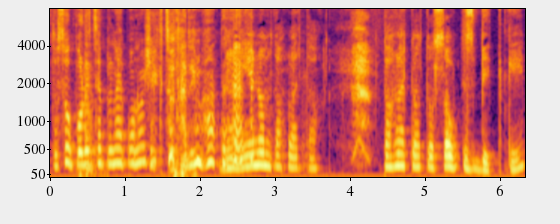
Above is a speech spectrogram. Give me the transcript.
To jsou police plné ponožek, co tady máte. Ne, jenom tohleto. Tohleto to jsou zbytky,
